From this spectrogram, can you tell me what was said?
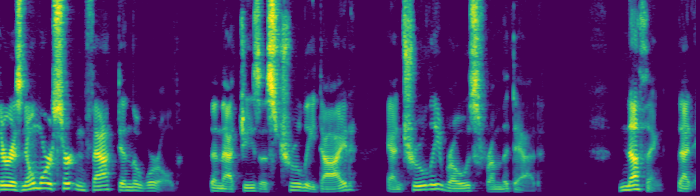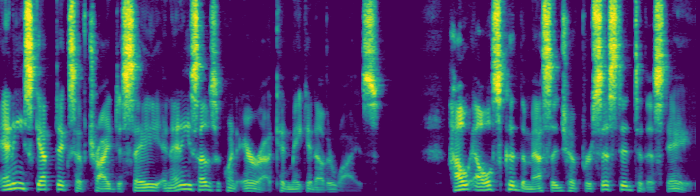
There is no more certain fact in the world than that Jesus truly died and truly rose from the dead. Nothing that any skeptics have tried to say in any subsequent era can make it otherwise. How else could the message have persisted to this day?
